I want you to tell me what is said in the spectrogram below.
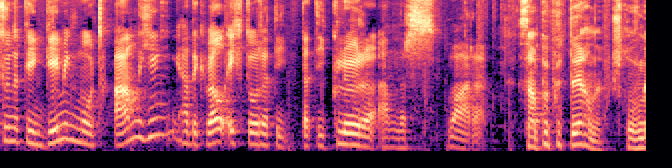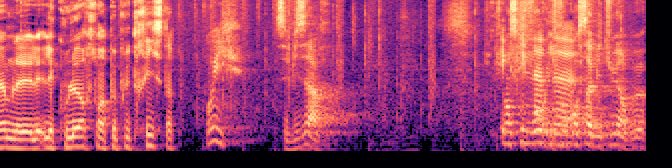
Toen het in gaming mode aanging, had ik wel echt door dat die, dat die kleuren anders waren. C'est un peu plus terne. Je trouve même les, les- les couleurs sont un peu plus tristes. Oei. C'est bizarre. Je Ik pense qu'il faut, dat, il faut eh, qu'on s'habitue un peu.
